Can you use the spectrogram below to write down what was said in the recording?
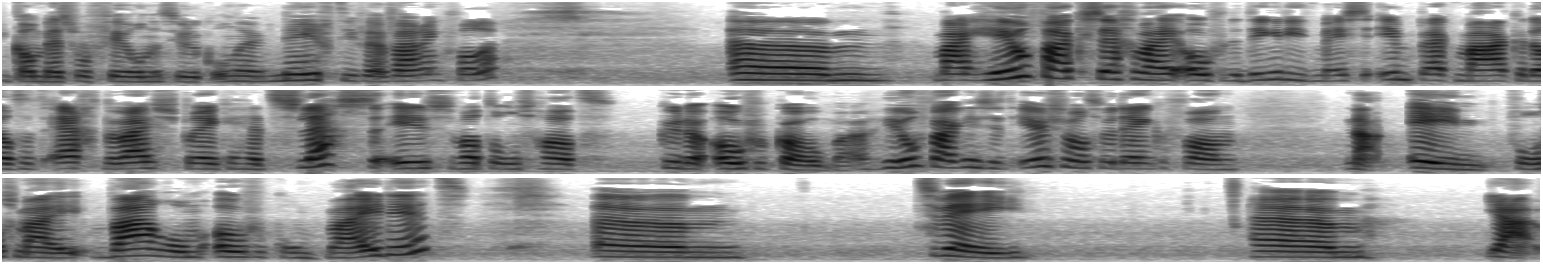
Ik kan best wel veel natuurlijk onder negatieve ervaring vallen. Um, maar heel vaak zeggen wij over de dingen die het meeste impact maken, dat het echt bij wijze van spreken het slechtste is wat ons had kunnen overkomen. Heel vaak is het eerste wat we denken van, nou één, volgens mij, waarom overkomt mij dit? Um, twee, um, ja,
